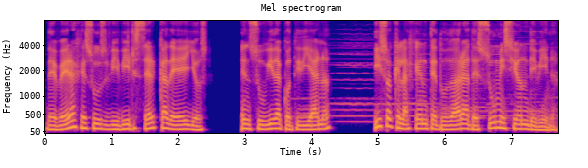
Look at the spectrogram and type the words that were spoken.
de ver a Jesús vivir cerca de ellos en su vida cotidiana hizo que la gente dudara de su misión divina.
